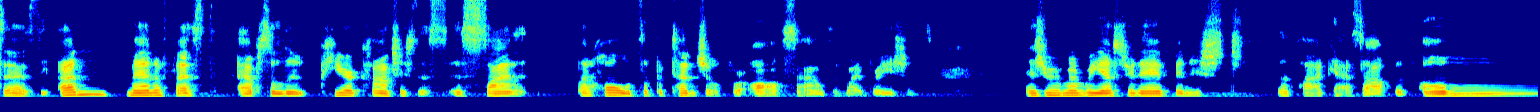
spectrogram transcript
says the unmanifest absolute pure consciousness is silent, but holds a potential for all sounds and vibrations. As you remember yesterday, I finished the podcast off with Om,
